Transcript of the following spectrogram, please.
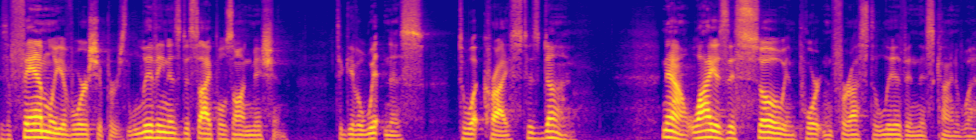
is a family of worshipers living as disciples on mission to give a witness to what Christ has done. Now, why is this so important for us to live in this kind of way?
